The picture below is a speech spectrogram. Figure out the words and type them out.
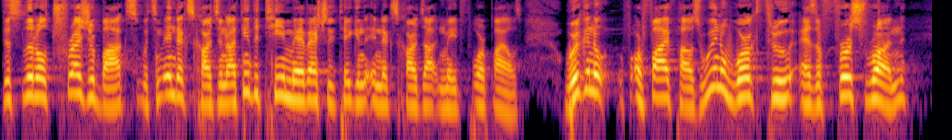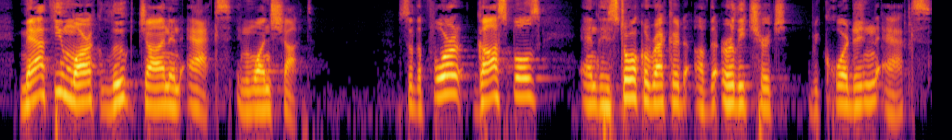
this little treasure box with some index cards. And I think the team may have actually taken the index cards out and made four piles. We're going to, or five piles. We're going to work through as a first run Matthew, Mark, Luke, John, and Acts in one shot. So the four gospels and the historical record of the early church recorded in Acts.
